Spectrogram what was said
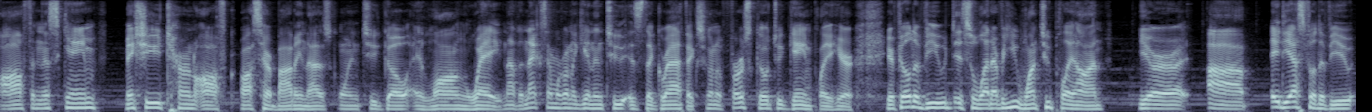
off in this game, make sure you turn off crosshair bobbing. That is going to go a long way. Now, the next thing we're going to get into is the graphics. You're going to first go to gameplay here. Your field of view is whatever you want to play on. Your uh, ADS field of view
